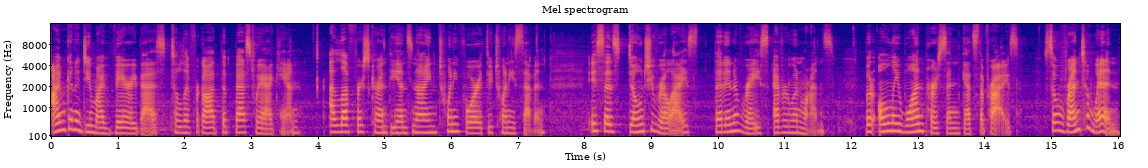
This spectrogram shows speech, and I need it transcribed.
I'm going to do my very best to live for God the best way I can. I love 1 Corinthians 9 24 through 27. It says, Don't you realize that in a race everyone runs, but only one person gets the prize? So run to win.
